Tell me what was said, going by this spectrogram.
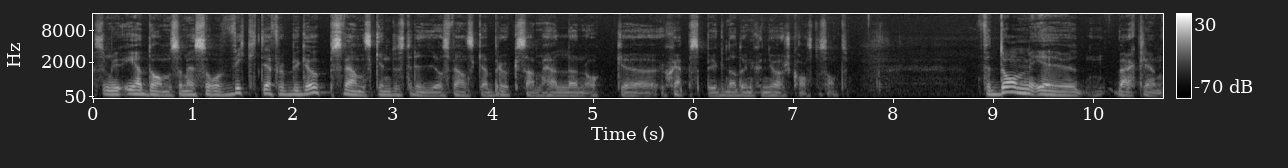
Som ju är de som är så viktiga för att bygga upp svensk industri och svenska brukssamhällen och eh, skeppsbyggnad och ingenjörskonst och sånt. För de är ju verkligen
